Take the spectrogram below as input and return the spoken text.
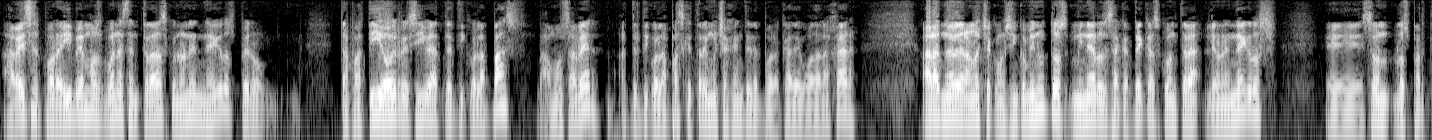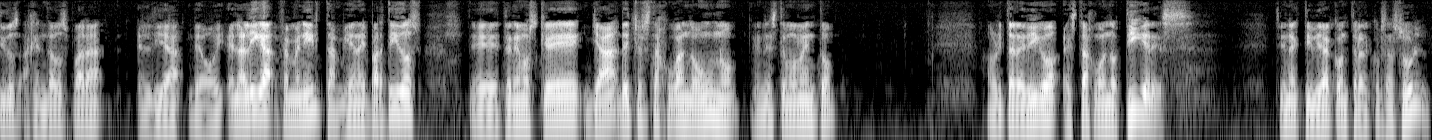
A veces por ahí vemos buenas entradas con leones negros, pero Tapatí hoy recibe Atlético La Paz. Vamos a ver. Atlético La Paz que trae mucha gente de por acá de Guadalajara. A las nueve de la noche con cinco minutos, Mineros de Zacatecas contra Leones Negros. Eh, son los partidos agendados para el día de hoy. En la Liga Femenil también hay partidos. Eh, tenemos que ya, de hecho se está jugando uno en este momento. Ahorita le digo, está jugando Tigres. Tiene actividad contra el Cruz Azul.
